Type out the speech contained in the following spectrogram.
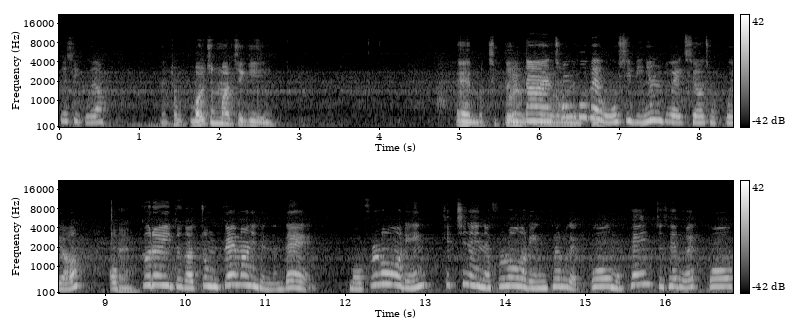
끝이고요. 네, 좀 멀찍멀찍이 예, 뭐 집들 일단 뭐거 있고. 1952년도에 지어졌고요. 네. 업그레이드가 좀꽤 많이 됐는데 뭐 플로어링, 키친에 있는 플로어링 새로 됐고 뭐 페인트 새로 했고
